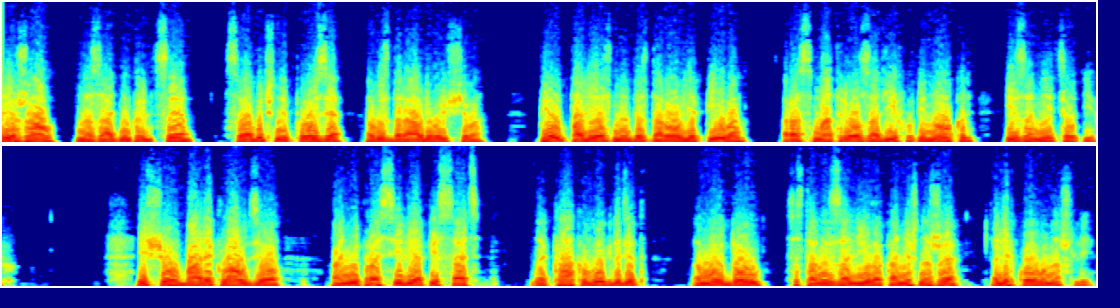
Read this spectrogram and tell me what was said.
лежал на заднем крыльце в своей обычной позе выздоравливающего, пил полезное для здоровья пиво, рассматривал залив в бинокль и заметил их. Еще в баре Клаудио они просили описать, как выглядит мой дом со стороны залива. Конечно же, легко его нашли.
